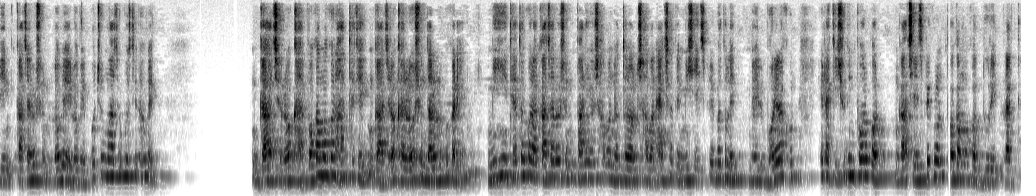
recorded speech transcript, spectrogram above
দিন কাঁচা রসুন। লোভে লোভে প্রচুর মাছ উপস্থিত হবে। গাছ রক্ষা, পোকামাকড় হাত থেকে গাছ রক্ষা, রসুন দারুণ উপকারী। মিহি থেতো করা কাঁচা রসুন পানি ও সামান্য তরল সাবান একসাথে মিশিয়ে স্প্রে বোতলে ভরে রাখুন। এটা কিছুদিন পর পর গাছে স্প্রে করুন পোকামাকড় দূরে রাখতে।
